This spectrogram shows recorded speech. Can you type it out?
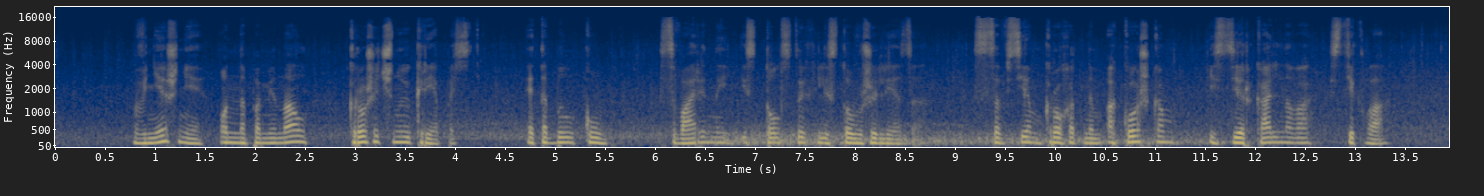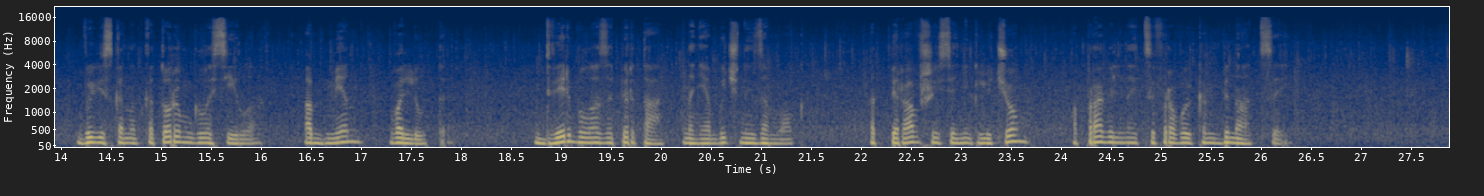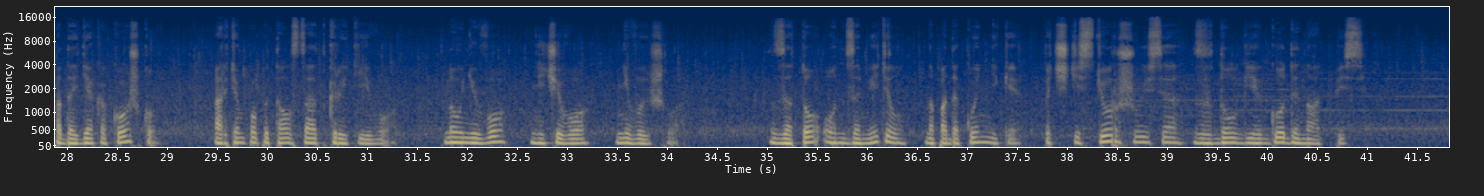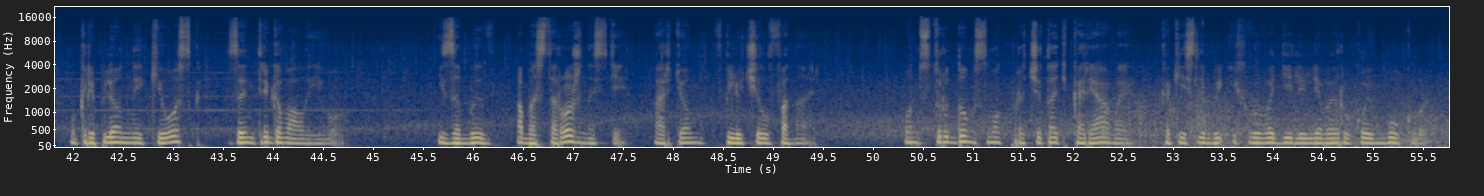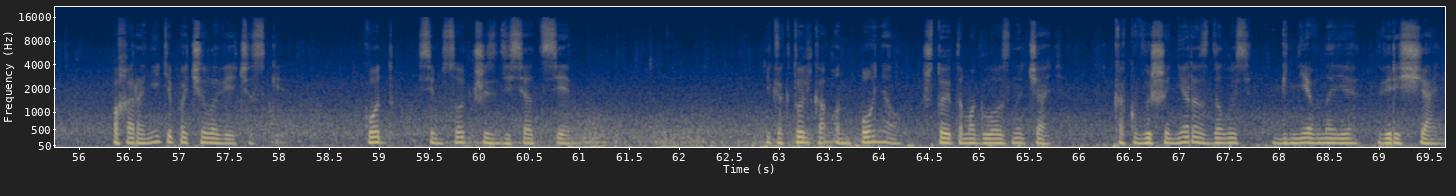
Внешне он напоминал крошечную крепость. Это был куб, сваренный из толстых листов железа, с совсем крохотным окошком из зеркального стекла, вывеска над которым гласила «Обмен валюты». Дверь была заперта на необычный замок, отпиравшийся не ключом, а правильной цифровой комбинацией. Подойдя к окошку, Артем попытался открыть его, но у него ничего не вышло. Зато он заметил на подоконнике почти стершуюся за долгие годы надпись. Укрепленный киоск заинтриговал его. И забыв об осторожности, Артем включил фонарь. Он с трудом смог прочитать корявые, как если бы их выводили левой рукой буквы. «Похороните по-человечески». Код 767. И как только он понял, что это могло означать, как в вышине раздалось гневное верещание.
